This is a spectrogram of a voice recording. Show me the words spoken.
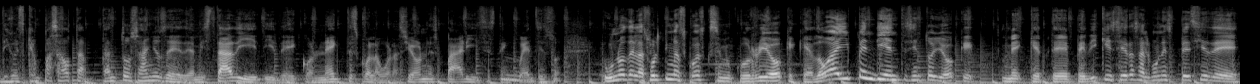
digo, es que han pasado ta- tantos años de, de amistad y, y de conectes, colaboraciones, paris, este Mm. encuentros, eso. Una de las últimas cosas que se me ocurrió, que quedó ahí pendiente, siento yo, que me que te pedí que hicieras alguna especie de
